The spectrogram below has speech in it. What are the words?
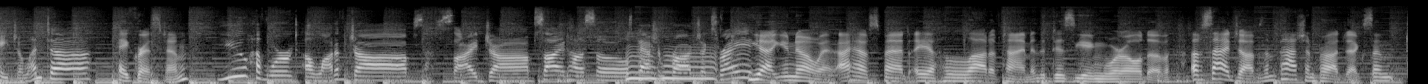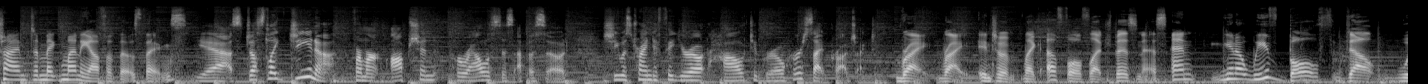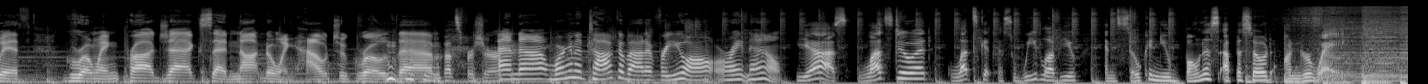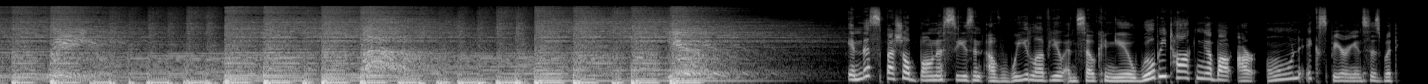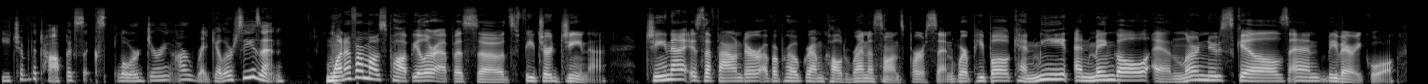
Hey, Jolenta. Hey, Kristen. You have worked a lot of jobs, side jobs, side hustles, passion mm-hmm. projects, right? Yeah, you know it. I have spent a lot of time in the dizzying world of, of side jobs and passion projects and trying to make money off of those things. Yes, just like Gina from our option paralysis episode. She was trying to figure out how to grow her side project. Right, right. Into like a full fledged business. And, you know, we've both dealt with growing projects and not knowing how to grow them. That's for sure. and uh, we're going to talk about it for you all right now. yes, let's do it. Let's get this We Love You and So Can You bonus episode underway. In this special bonus season of We Love You and So Can You, we'll be talking about our own experiences with each of the topics explored during our regular season. One of our most popular episodes featured Gina. Gina is the founder of a program called Renaissance Person, where people can meet and mingle and learn new skills and be very cool.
